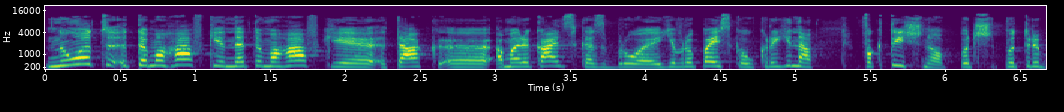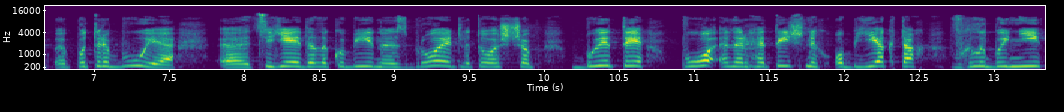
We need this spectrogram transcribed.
Ну от томагавки, не томагавки, так е, американська зброя, європейська Україна фактично потребує е, цієї далекобійної зброї для того, щоб бити по енергетичних об'єктах в глибині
